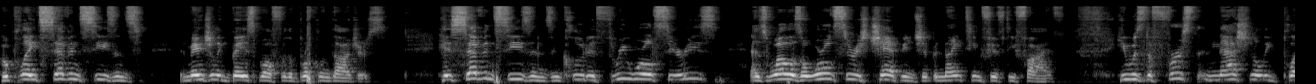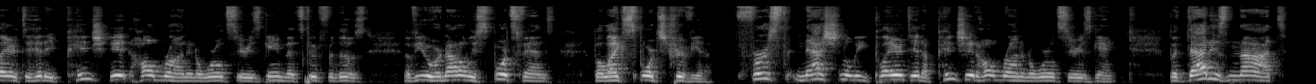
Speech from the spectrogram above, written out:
who played seven seasons in Major League Baseball for the Brooklyn Dodgers. His seven seasons included three World Series as well as a World Series championship in 1955. He was the first National League player to hit a pinch hit home run in a World Series game. That's good for those of you who are not only sports fans, but like sports trivia. First National League player to hit a pinch hit home run in a World Series game. But that is not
